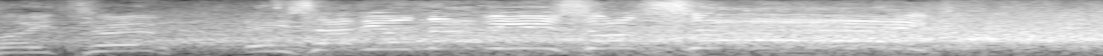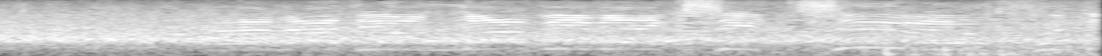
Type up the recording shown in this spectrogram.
Play through. It's Adil Nabi who's onside! And Adil Nabi makes it 2 0 for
